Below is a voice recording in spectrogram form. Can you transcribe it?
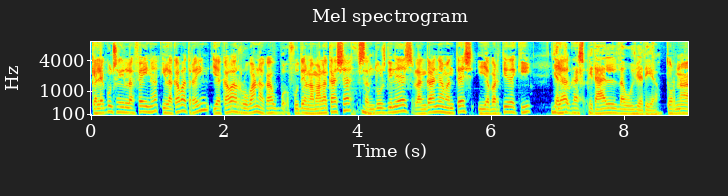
que li ha aconseguit la feina i l'acaba traint i acaba robant, acaba fotent la mala caixa, mm. s'endú els diners, l'enganya, menteix, i a partir d'aquí... Ja, ja una espiral de bogeria. Torna,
